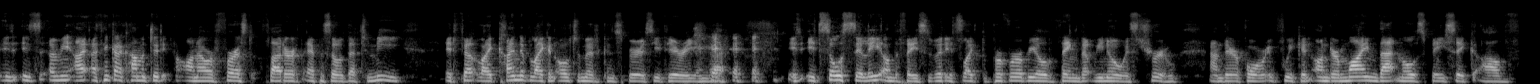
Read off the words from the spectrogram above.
Is, is I mean, I, I think I commented on our first flat Earth episode that to me, it felt like kind of like an ultimate conspiracy theory in that it, it's so silly on the face of it. It's like the proverbial thing that we know is true. And therefore, if we can undermine that most basic of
